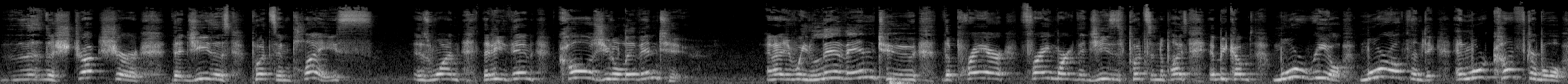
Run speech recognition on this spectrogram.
The, the structure that Jesus puts in place is one that he then calls you to live into. And as we live into the prayer framework that Jesus puts into place, it becomes more real, more authentic, and more comfortable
